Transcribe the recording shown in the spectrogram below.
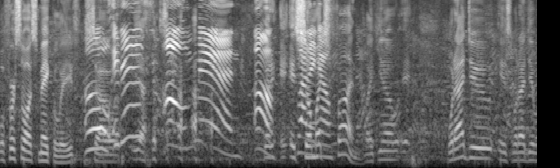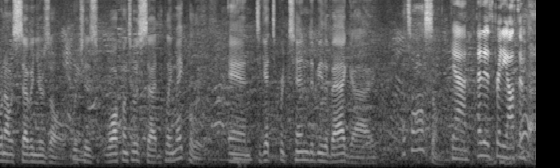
Well, first of all, it's make believe. Oh, so, it is. Yeah. Oh man. Oh, but it's so I much know. fun. Like you know, it, what I do is what I did when I was seven years old, which is walk onto a set and play make believe, and to get to pretend to be the bad guy. That's awesome. Yeah, that is pretty awesome. Yeah.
